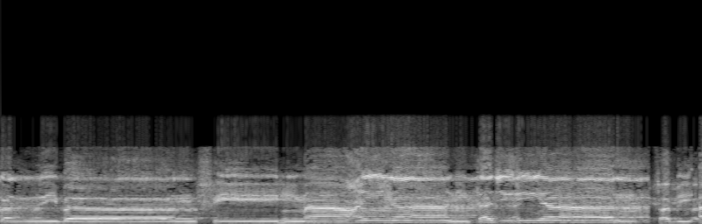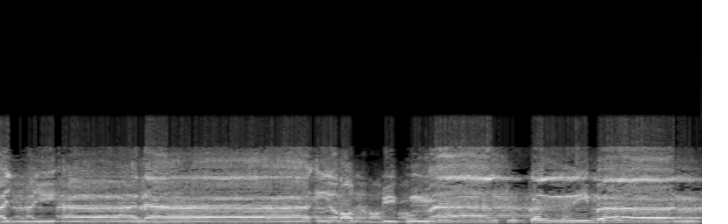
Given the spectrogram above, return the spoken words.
تكذبان؟ فيهما عينان تجريان. فبأي آلاء ربكما تكذبان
